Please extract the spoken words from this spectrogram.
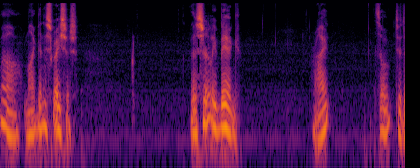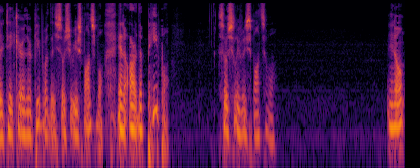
Well, my goodness gracious. They're certainly big, right? So do they take care of their people? Are they socially responsible? And are the people socially responsible? You know,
